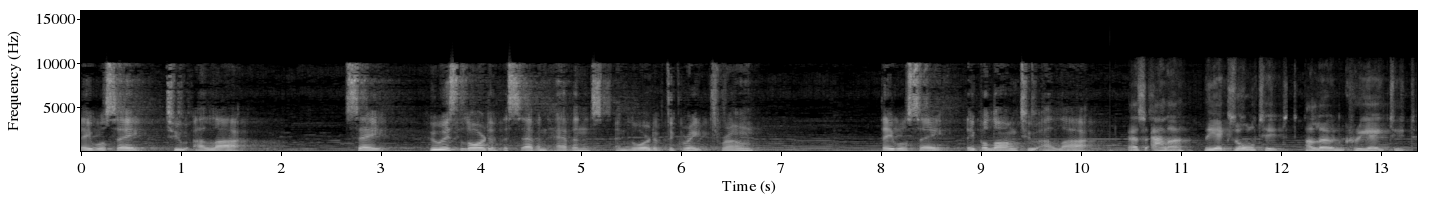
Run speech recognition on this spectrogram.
They will say, To Allah. Say, Who is Lord of the seven heavens and Lord of the great throne? They will say, They belong to Allah. As Allah, the Exalted, alone created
